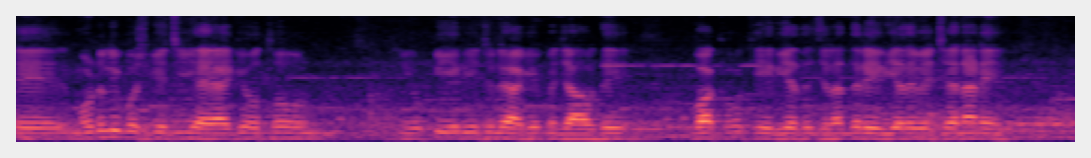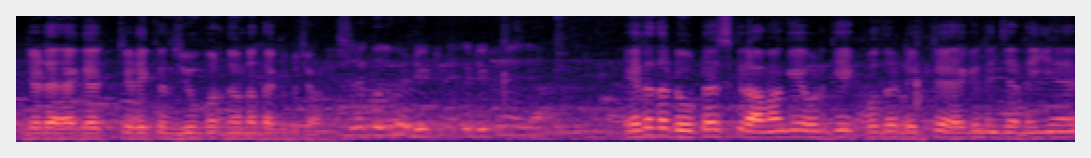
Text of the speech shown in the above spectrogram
ਇਹ ਮੁੱਢਲੀ ਪੁੱਛਗਿੱਛ ਹੀ ਆਇਆ ਕਿ ਉੱਥੋਂ ਯੂਪੀ ਏਰੀਆ ਚ ਲਿਆ ਕੇ ਪੰਜਾਬ ਦੇ ਵੱਖ-ਵੱਖ ਏਰੀਆ ਤੇ ਜਲੰਧਰ ਏਰੀਆ ਦੇ ਵਿੱਚ ਇਹਨਾਂ ਨੇ ਜਿਹੜਾ ਹੈਗਾ ਜਿਹੜੇ ਕੰਜ਼ਿਊਮਰ ਨੇ ਉਹਨਾਂ ਤੱਕ ਪਹੁੰਚਾਉਣੀ ਸਿਰ ਖੁਦ ਵੀ ਐਡਿਟ ਐਡਿਟ ਇਹਨਾਂ ਦਾ ਡੋਪ ਟੈਸਟ ਕਰਾਵਾਂਗੇ ਹੁਣ ਕਿ ਖੁਦ ਐਡਿਕਟ ਹੈਗੇ ਨੇ ਜਾਂ ਨਹੀਂ ਹੈ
